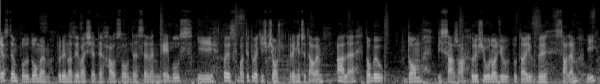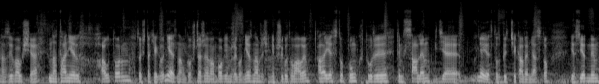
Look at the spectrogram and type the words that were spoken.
Jestem pod domem, który nazywa się The House of the Seven Gables i to jest chyba tytuł jakiejś książki, której nie czytałem, ale to był dom pisarza, który się urodził tutaj w Salem i nazywał się Nathaniel Hawthorne, coś takiego. Nie znam go, szczerze wam powiem, że go nie znam, że się nie przygotowałem, ale jest to punkt, który tym Salem, gdzie nie jest to zbyt ciekawe miasto, jest jednym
